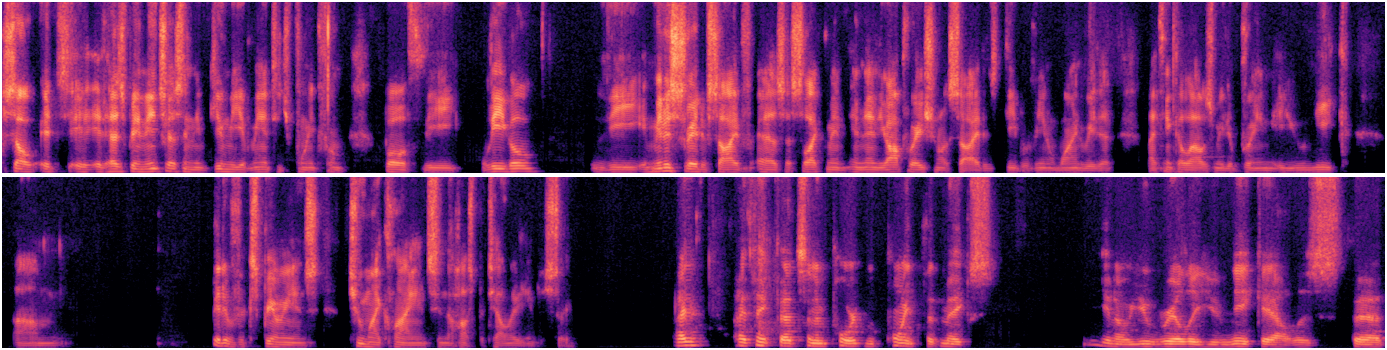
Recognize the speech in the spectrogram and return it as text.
so it's, it, it, has been interesting to give me a vantage point from both the legal, the administrative side as a selectman, and then the operational side as Di Bevino Winery that I think allows me to bring a unique um, bit of experience to my clients in the hospitality industry. I, I think that's an important point that makes, you know, you really unique, Al, is that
